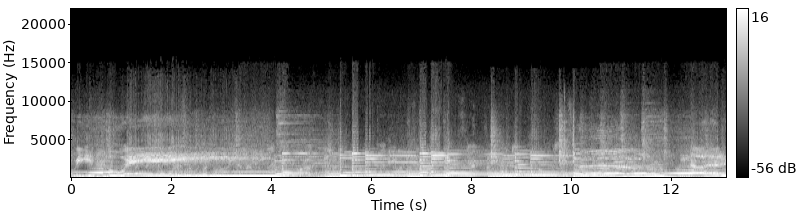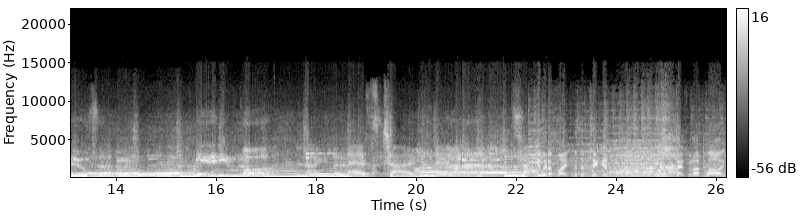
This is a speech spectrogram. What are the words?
Hurry away. Not a loser anymore, like the last time. and the time. You win a bloke with the ticket. That's what I'd like.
